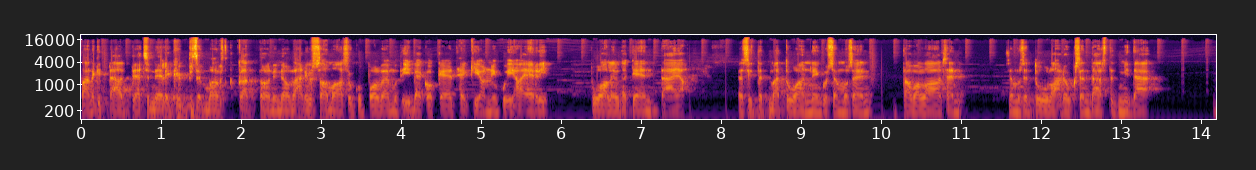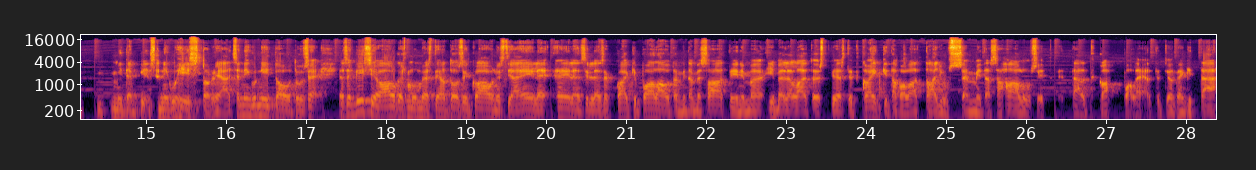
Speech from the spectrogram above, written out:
ainakin täältä, että se 40 maailmasta kun katsoo, niin ne on vähän niin kuin samaa sukupolvea, mutta Ibe kokee, että hekin on niin kuin ihan eri puolilta kenttää ja, ja sitten että mä tuon niin kuin semmoisen tavallaan sen semmoisen tuulahduksen tästä, että mitä, miten se niin kuin historia, että se niin kuin nitoutuu. Se, ja se visio aukesi mun mielestä ihan tosi kaunisti ja eilen, eilen silleen se kaikki palaute, mitä me saatiin, niin mä Ibelle laitoin viesti, että kaikki tavallaan tajus sen, mitä sä halusit tältä kappaleelta. Että jotenkin tämä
